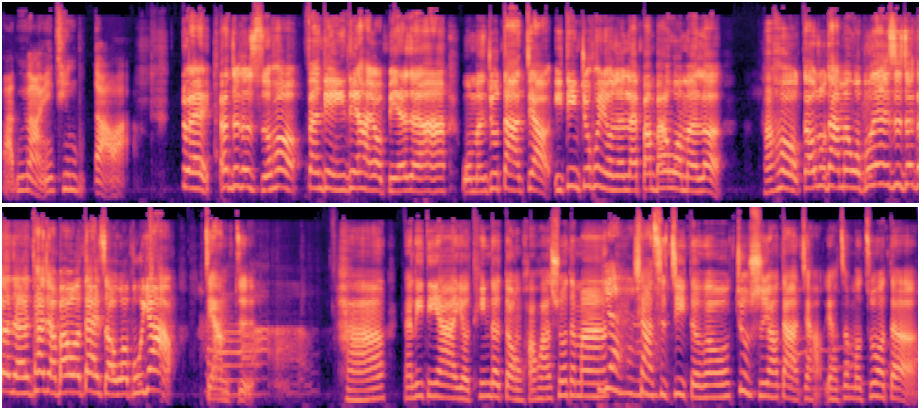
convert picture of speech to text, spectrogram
把妈咪听不到啊。对，那这个时候饭店一定还有别人啊，我们就大叫，一定就会有人来帮帮我们了。然后告诉他们我不认识这个人，他想把我带走，我不要这样子。好，那莉迪亚有听得懂华华说的吗？下次记得哦，就是要大叫，要这么做的。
